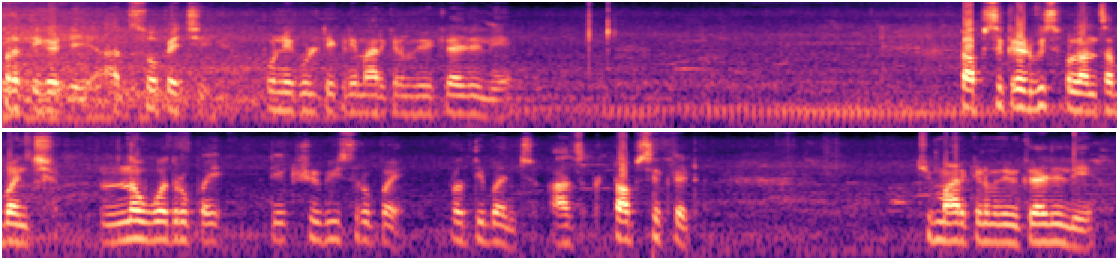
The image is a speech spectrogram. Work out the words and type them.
प्रति गड्डी. आज सोप्याची पुणे गुलटेकडी मार्केटमध्ये विकलेली आहे. टॉप सिक्रेट वीस फुलांचा बंच नव्वद रुपये ते एकशे वीस रुपये प्रति बंच आज टॉप सिक्रेट ची मार्केटमध्ये विकलेली आहे.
